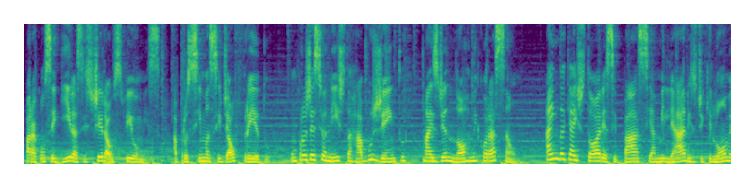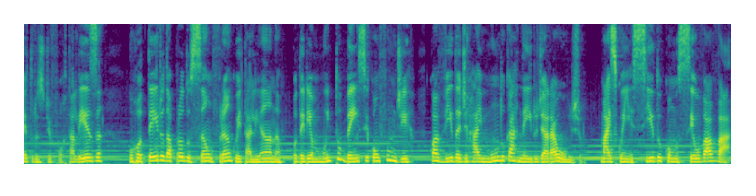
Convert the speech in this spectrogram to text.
Para conseguir assistir aos filmes, aproxima-se de Alfredo, um projecionista rabugento, mas de enorme coração. Ainda que a história se passe a milhares de quilômetros de Fortaleza, o roteiro da produção franco-italiana poderia muito bem se confundir com a vida de Raimundo Carneiro de Araújo, mais conhecido como Seu Vavá.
